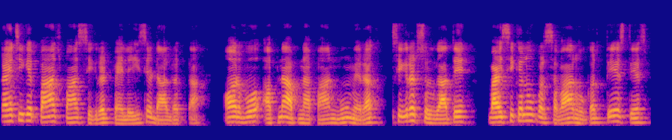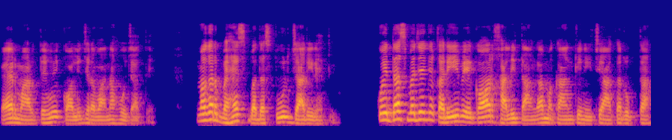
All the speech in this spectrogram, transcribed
قینچی کے پانچ پانچ سگریٹ پہلے ہی سے ڈال رکھتا اور وہ اپنا اپنا پان منہ میں رکھ سگریٹ سلگاتے، بائسیکلوں پر سوار ہو کر تیز تیز پیر مارتے ہوئے کالج روانہ ہو جاتے۔ مگر بحث بدستور جاری رہتی۔ کوئی دس بجے کے قریب ایک اور خالی تانگا مکان کے نیچے آ کر رکتا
